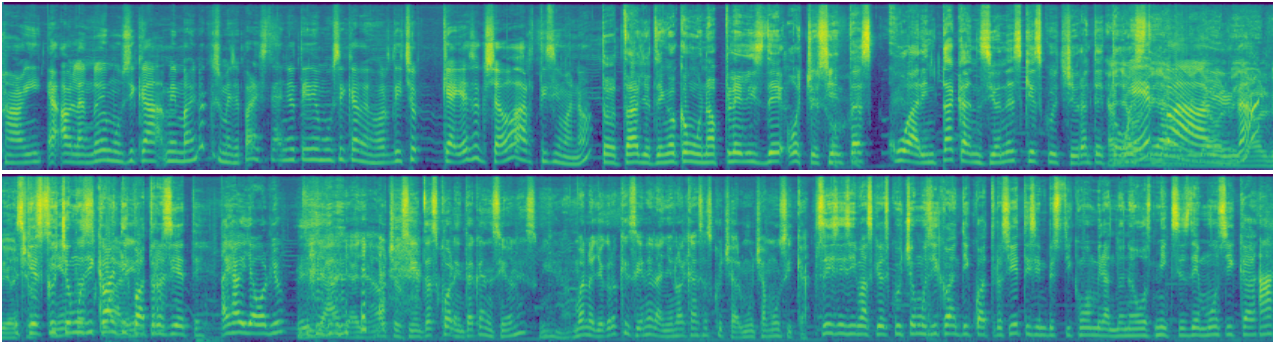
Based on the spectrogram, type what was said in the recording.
Javi, eh, hablando de música, me imagino que su mes para este año tiene música, mejor dicho, que hayas escuchado hartísima, ¿no? Total, yo tengo como una playlist de 840 canciones que escuché durante Ya, todo ya este año. ya volví, ya ¿verdad? volví. Es que escucho música 840. 24-7. Ay, Javi, ¿ya volvió? Ya, ya, ya, 840 canciones. Uy, no. Bueno, yo creo que sí, en el año no alcanza a escuchar mucha música. Sí, sí, sí, más que yo escucho música 24-7 y siempre estoy como mirando nuevos mixes de música Ah,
